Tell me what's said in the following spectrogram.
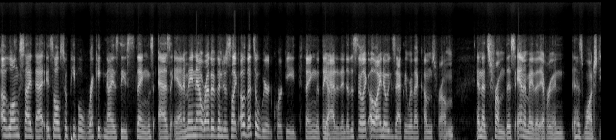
alongside that, it's also people recognize these things as anime now, rather than just like, oh, that's a weird, quirky thing that they Yeah. added into this. They're like, oh, I know exactly where that comes from, and that's from this anime that everyone has watched,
